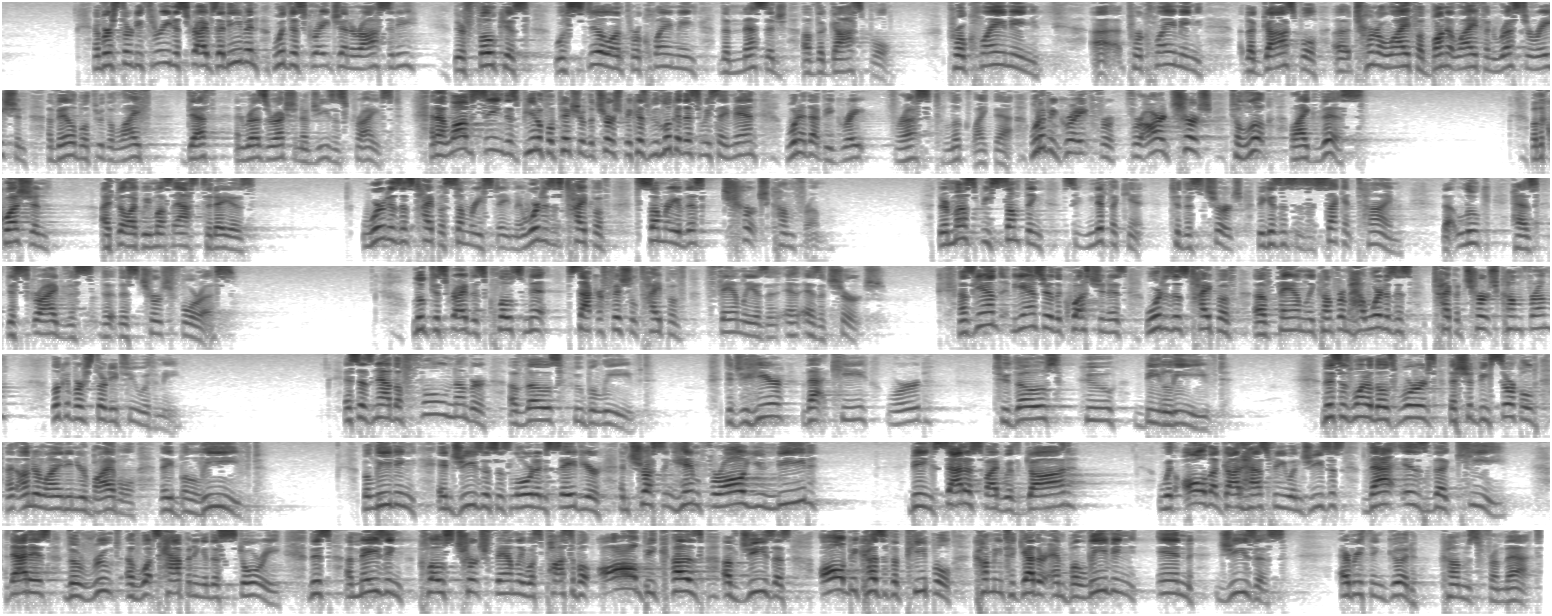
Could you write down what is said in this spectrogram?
And verse 33 describes that even with this great generosity, their focus was still on proclaiming the message of the gospel proclaiming, uh, proclaiming the gospel, uh, eternal life, abundant life, and restoration available through the life, death, and resurrection of Jesus Christ. And I love seeing this beautiful picture of the church because we look at this and we say, man, wouldn't that be great for us to look like that? Would it be great for, for our church to look like this? But the question I feel like we must ask today is where does this type of summary statement, where does this type of summary of this church come from? There must be something significant to this church because this is the second time that Luke has described this, this church for us. Luke described this close knit, sacrificial type of family as a, as a church. Now, the answer to the question is where does this type of, of family come from? How, where does this type of church come from? Look at verse 32 with me. It says, Now the full number of those who believed did you hear that key word? To those who believed. This is one of those words that should be circled and underlined in your Bible. They believed. Believing in Jesus as Lord and Savior and trusting Him for all you need, being satisfied with God, with all that God has for you in Jesus, that is the key. That is the root of what's happening in this story. This amazing close church family was possible all because of Jesus, all because of the people coming together and believing in Jesus. Everything good comes from that.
